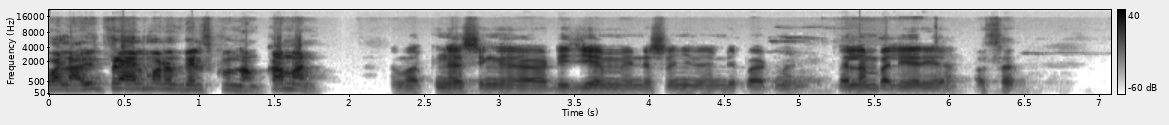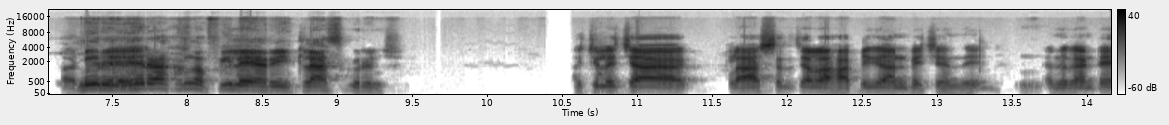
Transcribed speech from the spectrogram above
వాళ్ళ అభిప్రాయాలు మనం తెలుసుకుందాం. కమాన్ working Singh DGM industrial engineering department Bellampalli area. Sir మీరు ఏ రకంగా ఫీల్ అయ్యారు ఈ క్లాస్ గురించి? యాక్చువల్లీ చా క్లాస్ చాలా హ్యాపీగా అనిపించింది. ఎందుకంటే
